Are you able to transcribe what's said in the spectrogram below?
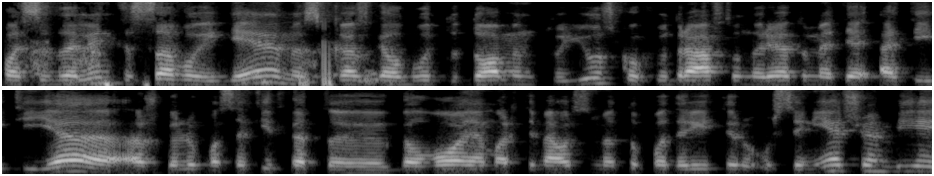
pasidalinti savo idėjomis, kas galbūt domintų jūs, kokiu draftu norėtumėte ateityje. Aš galiu pasakyti, kad e, galvojam artimiausiu metu padaryti ir užsieniečių NBA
